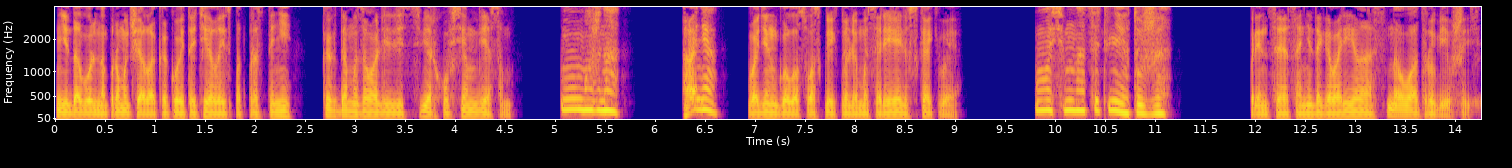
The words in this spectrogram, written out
Недовольно промычало какое-то тело из-под простыни, когда мы завалились сверху всем весом. «Можно...» «Аня!» — в один голос воскликнули мы с Ариэль, вскакивая. «Восемнадцать лет уже». Принцесса не договорила, снова отрубившись.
